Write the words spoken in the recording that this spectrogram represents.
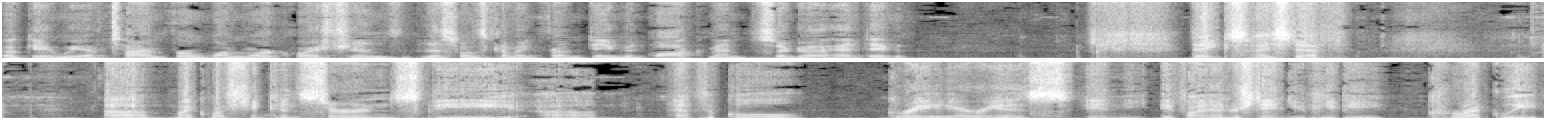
Okay, we have time for one more question. This one's coming from David Bachman, so go ahead, David. Thanks. Hi, Steph. Uh, my question concerns the um, ethical gray areas. In, if I understand UPB correctly,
